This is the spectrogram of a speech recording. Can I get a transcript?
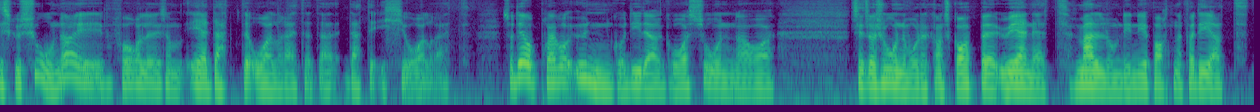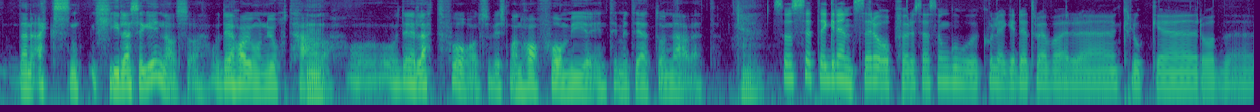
diskusjon da i forholdet liksom, Er dette ålreit, dette, dette er ikke ålreit. Så det å prøve å unngå de der gråsonene og situasjonene hvor det kan skape uenighet mellom de nye partene fordi at den eksen kiler seg inn, altså. Og det har jo hun gjort her, Mm. da. Og, og det er lett for, altså, hvis man har for mye intimitet og nærhet. Så sette grenser og oppføre seg som gode kolleger, det tror jeg var eh, kloke råd, eh,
